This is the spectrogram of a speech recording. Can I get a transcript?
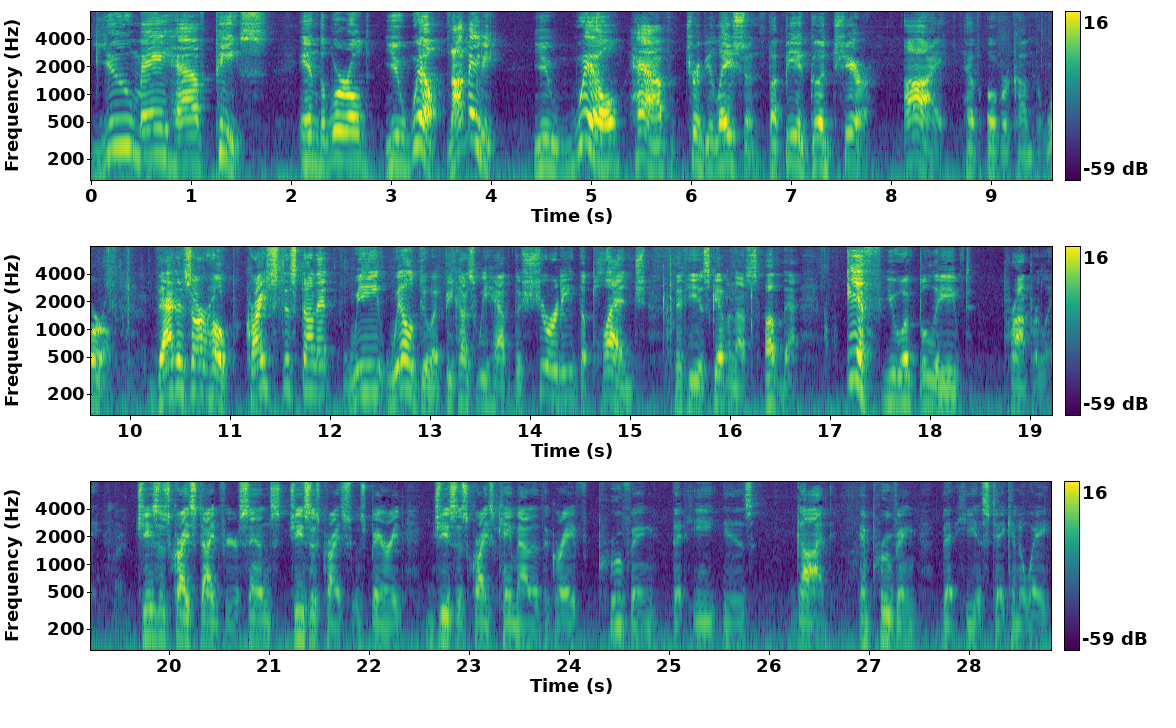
you may have peace. In the world you will, not maybe, you will have tribulation, but be of good cheer. I have overcome the world. That is our hope. Christ has done it. We will do it because we have the surety, the pledge that He has given us of that. If you have believed properly. Jesus Christ died for your sins. Jesus Christ was buried. Jesus Christ came out of the grave, proving that He is God and proving that He has taken away,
